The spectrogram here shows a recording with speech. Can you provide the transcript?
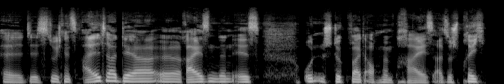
äh, das Durchschnittsalter der äh, Reisenden ist und ein Stück weit auch mit dem Preis. Also sprich,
